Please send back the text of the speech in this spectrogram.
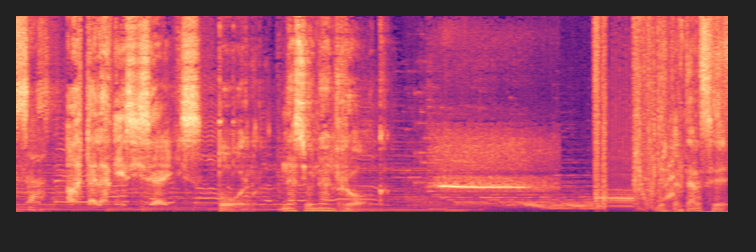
Hasta las 16 por Nacional Rock. Despertarse.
